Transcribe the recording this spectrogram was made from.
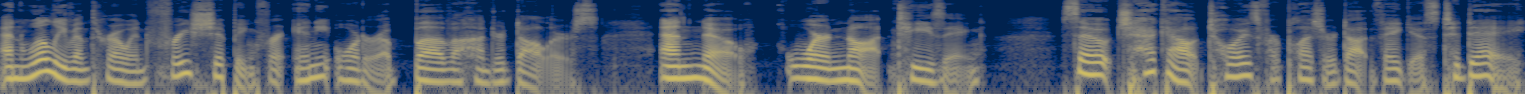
And we'll even throw in free shipping for any order above $100. And no, we're not teasing. So check out toysforpleasure.vegas today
